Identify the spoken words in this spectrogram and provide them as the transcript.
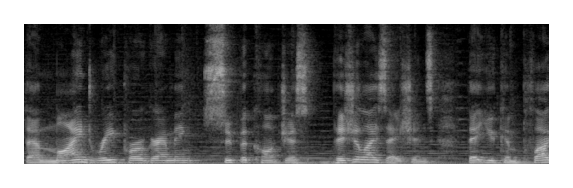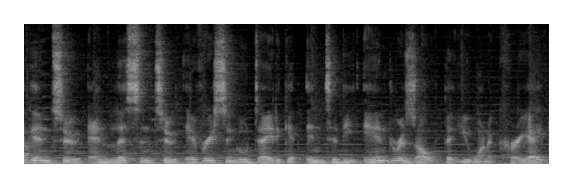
they're mind reprogramming, super conscious visualizations that you can plug into and listen to every single day to get into the end result that you want to create.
